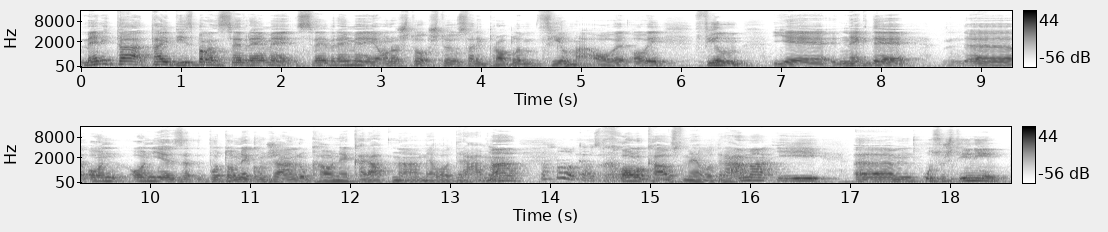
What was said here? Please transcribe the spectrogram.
meni ta, taj disbalans sve vreme, sve vreme je ono što, što je u stvari problem filma. Ove, ovaj film je negde uh, on, on je za, po tom nekom žanru kao neka ratna melodrama. Da. Pa holokaust. Holokaust melodrama i um, u suštini E,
